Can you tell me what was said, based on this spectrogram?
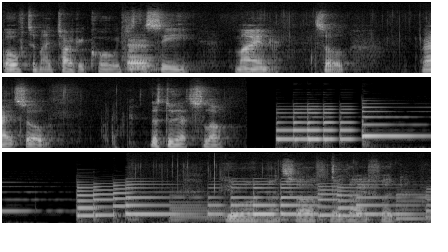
go to my target chord, which is the C minor. So, right, so let's do that slow. He will not suffer thy foot.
